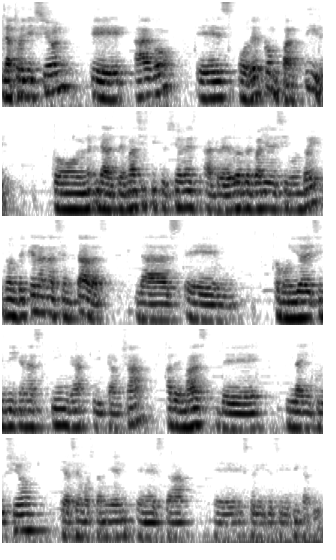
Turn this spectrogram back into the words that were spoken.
La proyección que hago es poder compartir con las demás instituciones alrededor del Valle de Sibundoy, donde quedan asentadas las eh, comunidades indígenas Inga y Kamsha, además de la inclusión que hacemos también en esta eh, experiencia significativa.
